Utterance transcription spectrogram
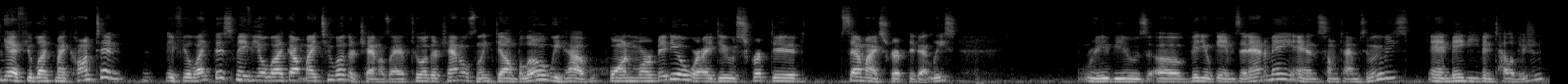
yeah, if you like my content, if you like this, maybe you'll like out my two other channels. I have two other channels linked down below. We have Juan More Video, where I do scripted, semi-scripted at least, reviews of video games and anime, and sometimes movies, and maybe even television.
